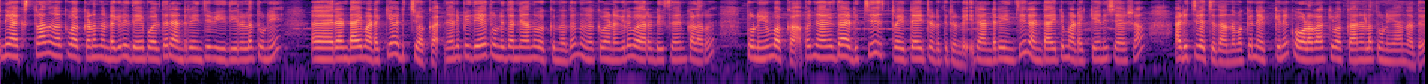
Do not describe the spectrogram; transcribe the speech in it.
ഇനി എക്സ്ട്രാ നിങ്ങൾക്ക് വെക്കണം എന്നുണ്ടെങ്കിൽ ഇതേപോലത്തെ രണ്ടര ഇഞ്ച് വീതിയിലുള്ള തുണി രണ്ടായി മടക്കി അടിച്ചു വെക്കാം ഞാനിപ്പോൾ ഇതേ തുണി തന്നെയാണ് വെക്കുന്നത്. നിങ്ങൾക്ക് വേണമെങ്കിൽ വേറെ ഡിസൈൻ കളറ് തുണിയും വെക്കാം. അപ്പം ഞാനിത് അടിച്ച് സ്ട്രെയിറ്റ് ആയിട്ട് എടുത്തിട്ടുണ്ട്. രണ്ടര ഇഞ്ച് രണ്ടായിട്ട് മടക്കിയതിന് ശേഷം അടിച്ച് വെച്ചതാണ്. നമുക്ക് നെക്കിന് കോളറാക്കി വെക്കാനുള്ള തുണിയാണത്.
